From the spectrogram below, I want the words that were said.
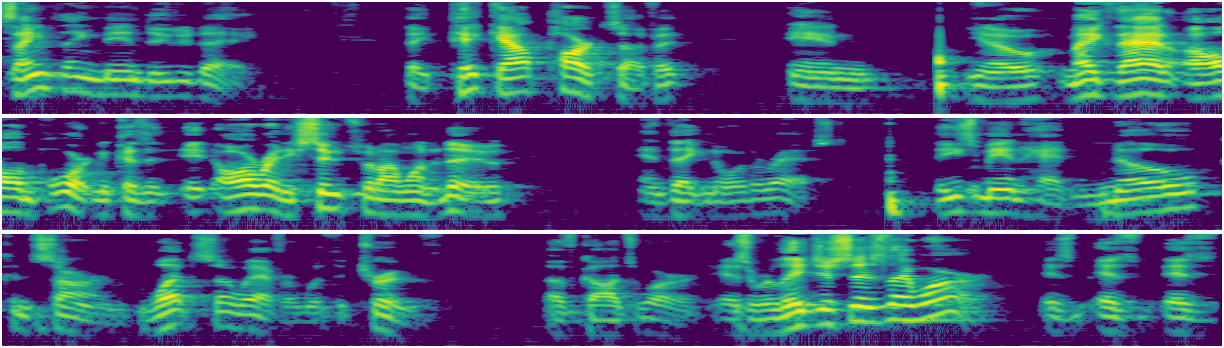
Same thing men do today. They pick out parts of it and, you know, make that all important because it, it already suits what I want to do, and they ignore the rest. These men had no concern whatsoever with the truth of God's Word, as religious as they were as, as, as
